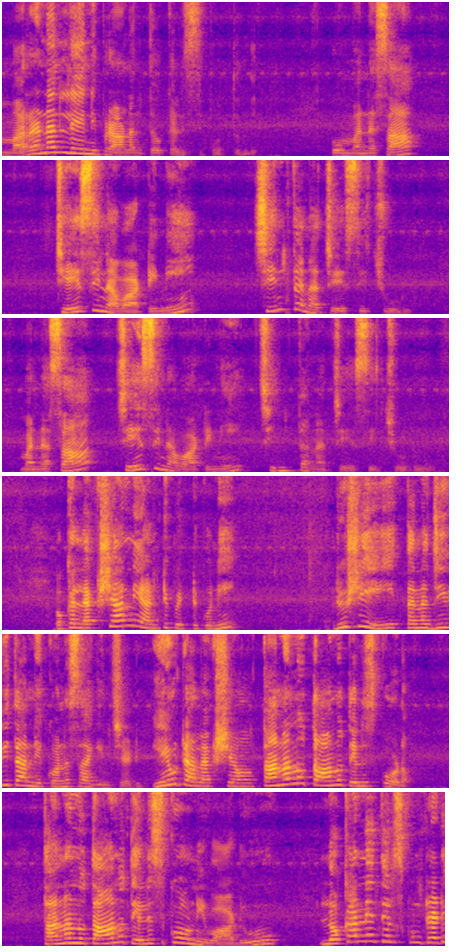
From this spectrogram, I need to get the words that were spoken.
మరణం లేని ప్రాణంతో కలిసిపోతుంది. ఓ మనసా చేసిన వాటిని చింతన చేసి చూడు. మనసా చేసిన వాటిని చింతన చేసి చూడు. ఒక లక్ష్యాన్ని అంటిపెట్టుకుని ఋషి తన జీవితాన్ని కొనసాగించాడు. ఏమిటి ఆ లక్ష్యం? తనను తాను తెలుసుకోవడం. తనను తాను తెలుసుకోని వాడు లోకాన్ని తెలుసుకుంటాడు?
